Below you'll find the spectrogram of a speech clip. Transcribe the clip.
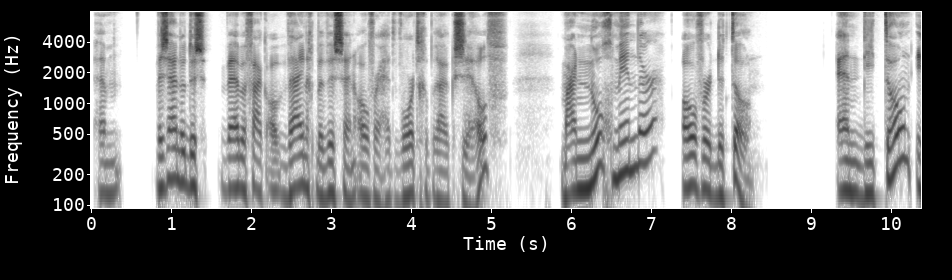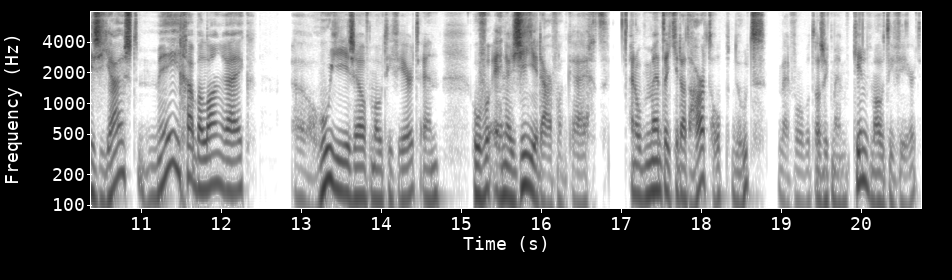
Ehm, we zijn er dus, we hebben vaak al weinig bewustzijn over het woordgebruik zelf, maar nog minder over de toon. En die toon is juist mega belangrijk uh, hoe je jezelf motiveert en hoeveel energie je daarvan krijgt. En op het moment dat je dat hardop doet, bijvoorbeeld als ik mijn kind motiveert,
